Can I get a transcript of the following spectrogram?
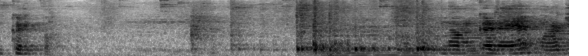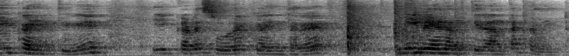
ಈ ಕಡೆ. ನಮ್ಮ ಕಡೆ ಮಾಗಿಕಾಯಿ ಅಂತೀವಿ. ಈ ಕಡೆ ಸೋರೆಕಾಯಿ ಅಂತಾರೆ. ನೀವೇನಂತೀರಾ ಅಂತ ಕಮೆಂಟ್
